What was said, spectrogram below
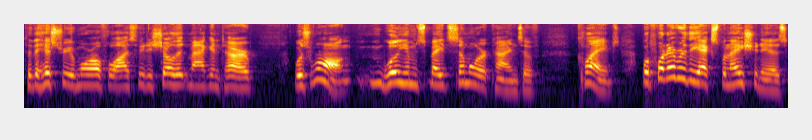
to the history of moral philosophy to show that MacIntyre was wrong. Williams made similar kinds of claims. But whatever the explanation is,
